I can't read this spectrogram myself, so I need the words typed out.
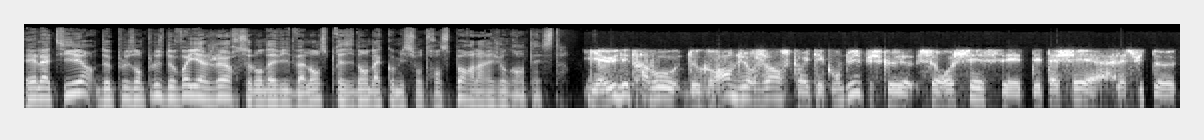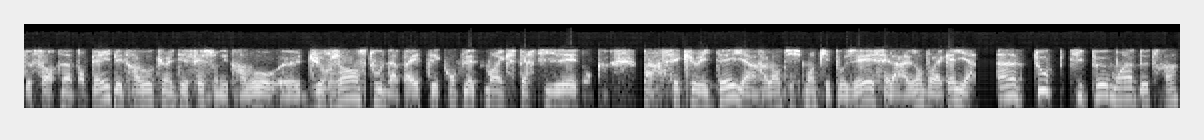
et elle attire de plus en plus de voyageurs, selon David Valence, président de la commission transport à la région Grand Est. Il y a eu des travaux de grande urgence qui ont été conduits puisque ce rocher s'est détaché à la suite de, fortes intempéries. Les travaux qui ont été faits sont des travaux euh, d'urgence. Tout n'a pas été complètement expertisé. Donc, par sécurité, il y a un ralentissement qui est posé. C'est la raison pour laquelle il y a un tout petit peu moins de trains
